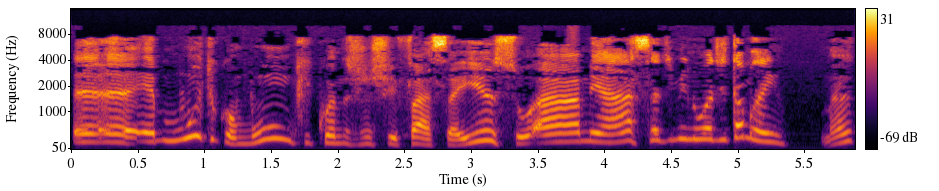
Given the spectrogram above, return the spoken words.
É, é, muito comum que quando a gente faça isso, a ameaça diminua de tamanho, né?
